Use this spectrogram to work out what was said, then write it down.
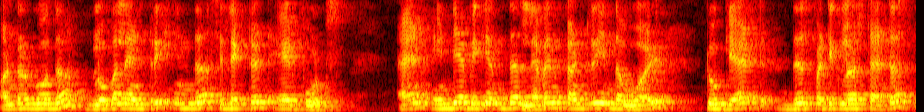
undergo the global entry in the selected airports. And India became the 11th country in the world to get this particular status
